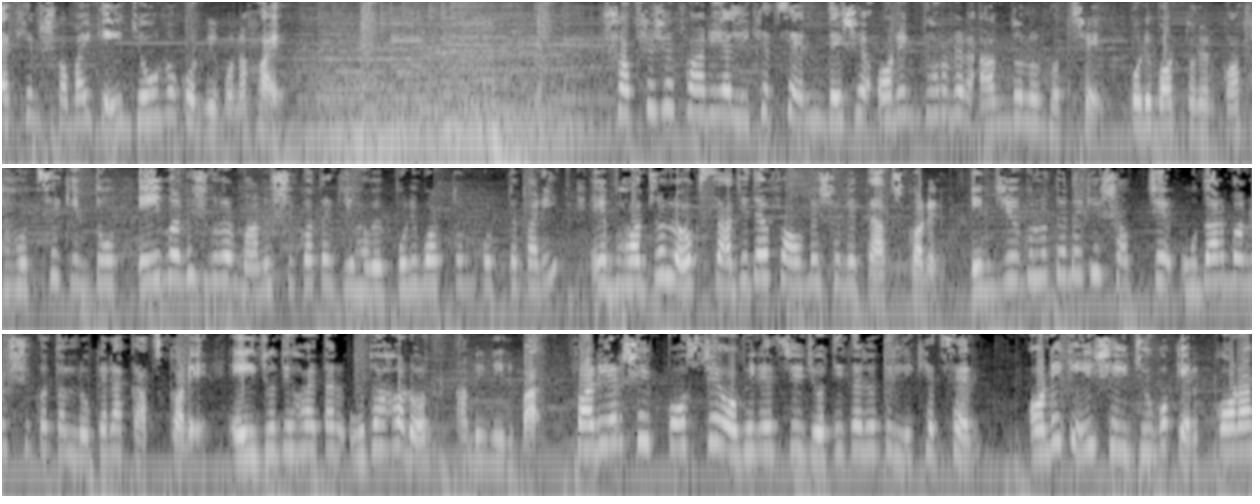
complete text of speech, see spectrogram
দেখেন সবাইকেই যৌনকর্মী মনে হয়। সবশেষে ফারিয়া লিখেছেন, দেশে অনেক ধরনের আন্দোলন হচ্ছে, পরিবর্তনের কথা হচ্ছে, কিন্তু এই মানুষগুলোর মানসিকতা কীভাবে পরিবর্তন করতে পারি? এই ভদ্রলোক সাজিদা ফাউন্ডেশনে কাজ করেন। এনজিও গুলোতে নাকি সবচেয়ে উদার মানসিকতার লোকেরা কাজ করে। এই যদি হয় তার উদাহরণ, আমি নির্বাক। ফারিয়ার সেই পোস্টে অভিনেত্রী জ্যোতিকা জ্যোতি লিখেছেন, অনেকেই সেই যুবকের কড়া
